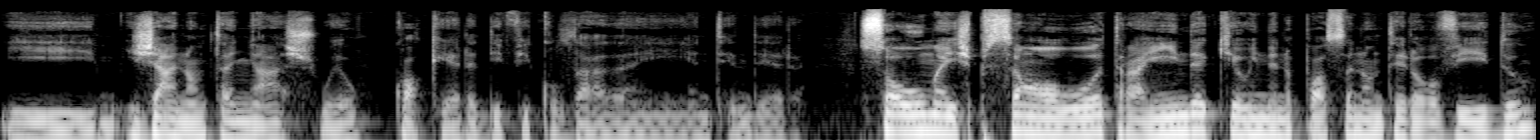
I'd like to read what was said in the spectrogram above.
e, já não tenho, acho eu, qualquer dificuldade em entender. Só uma expressão ou outra ainda que eu ainda não possa não ter ouvido.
